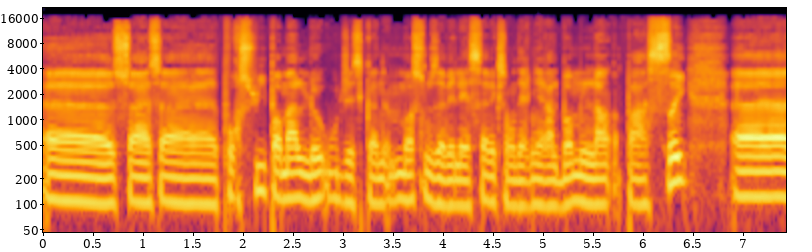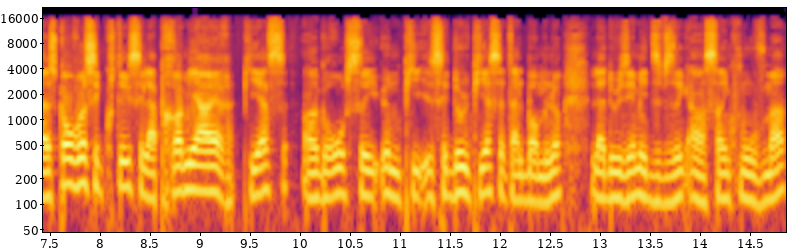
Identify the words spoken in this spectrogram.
Euh, ça, ça poursuit pas mal là où Jessica Moss nous avait laissé avec son dernier album l'an passé. Euh, ce qu'on va s'écouter, c'est la première pièce. En gros, c'est une c'est deux pièces cet album-là. La deuxième est divisée en cinq mouvements.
